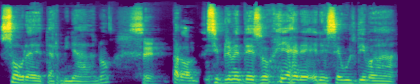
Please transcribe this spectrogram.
sobredeterminada, ¿no? Sí. Perdón, simplemente eso en, en, ese última,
